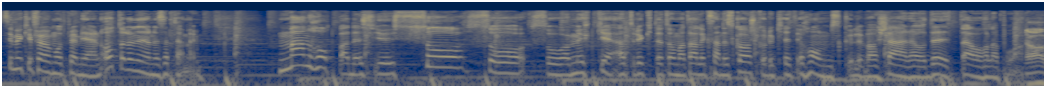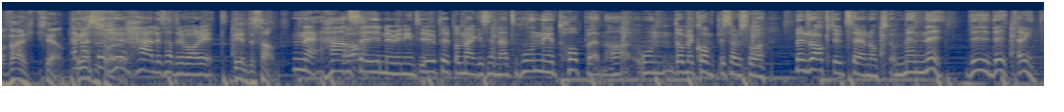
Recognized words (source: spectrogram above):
Ser mycket fram emot premiären 8 och 9 september. Man hoppades ju så, så, så mycket att ryktet om att Alexander Skarsgård och Katie Holmes skulle vara kära och dejta och hålla på. Ja, verkligen. Men alltså, hur härligt hade det varit? det är inte sant. Nej, han säger nu i en intervju i People Magazine att hon är toppen. Ja, hon, de är kompisar och så. Men rakt ut säger han också, men nej, vi dejtar inte.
